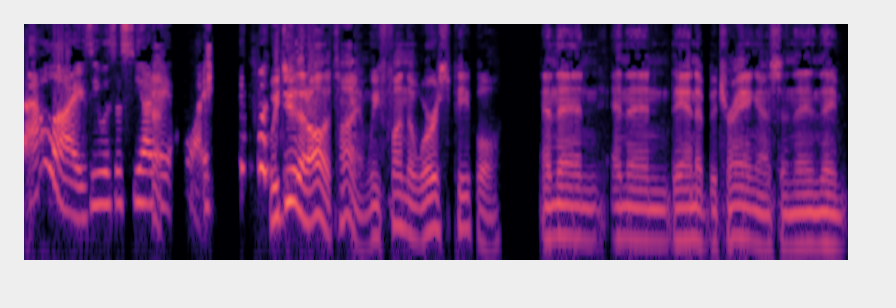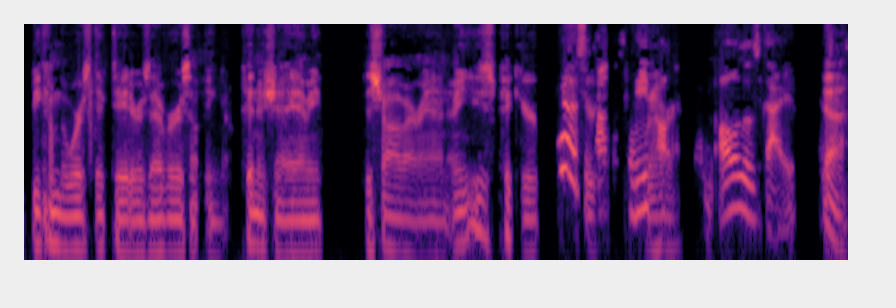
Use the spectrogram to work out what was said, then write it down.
Allies. He was a CIA yeah. ally. We do that all the time. We fund the worst people, and then and then they end up betraying us, and then they become the worst dictators ever, or something. Pinochet. I mean, the Shah of Iran. I mean, you just pick your yes, your, all, all of those guys. Yeah,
